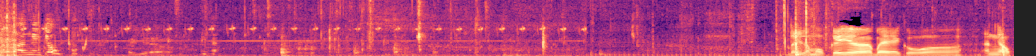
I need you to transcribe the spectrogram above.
Cảm ơn nghe chú đây là một cái ờ, bè của anh Ngọc.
